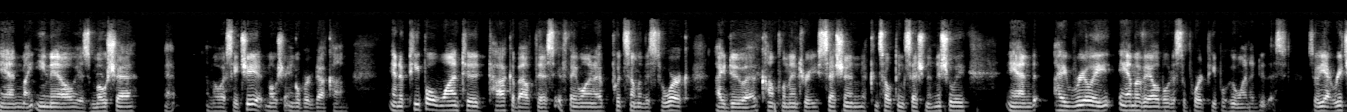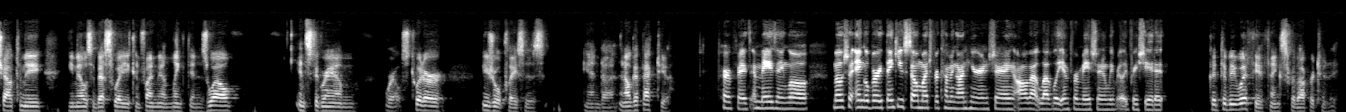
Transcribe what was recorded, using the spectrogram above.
And my email is Moshe at M O S H E at MosheEngelberg.com. And if people want to talk about this, if they want to put some of this to work, I do a complimentary session, a consulting session initially. And I really am available to support people who want to do this. So yeah, reach out to me. Email is the best way. You can find me on LinkedIn as well, Instagram, where else? Twitter, usual places, and uh, and I'll get back to you. Perfect, amazing. Well, Moshe Engelberg, thank you so much for coming on here and sharing all that lovely information. We really appreciate it. Good to be with you. Thanks for the opportunity.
